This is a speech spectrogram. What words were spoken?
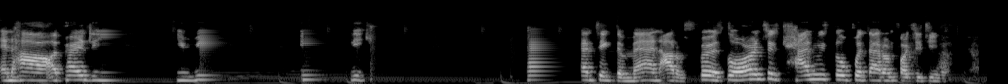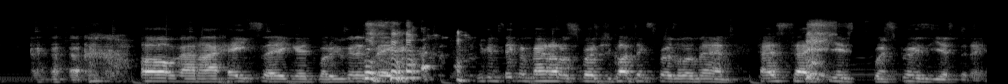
and how apparently you really can't take the man out of Spurs. So orange, can we still put that on Pochettino? oh man, I hate saying it, but are you're gonna say you can take the man out of Spurs, but you can't take Spurs out of the man. Hashtag PSG were Spurs yesterday.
